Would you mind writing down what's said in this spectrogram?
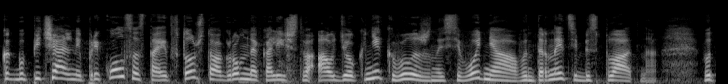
как бы печальный прикол состоит в том, что огромное количество аудиокниг выложено на сегодня в интернете бесплатно. Вот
